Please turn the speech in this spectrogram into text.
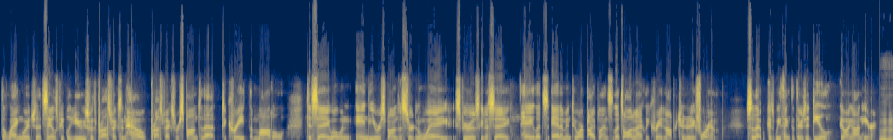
the language that salespeople use with prospects and how prospects respond to that to create the model to say, well, when Andy responds a certain way, Spiro is going to say, hey, let's add him into our pipelines. Let's automatically create an opportunity for him so that because we think that there's a deal going on here. Mm-hmm.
